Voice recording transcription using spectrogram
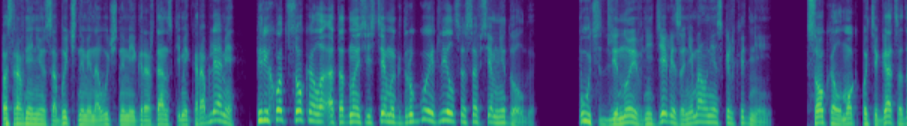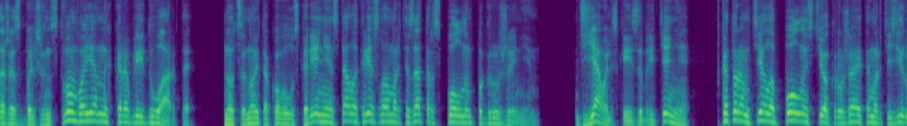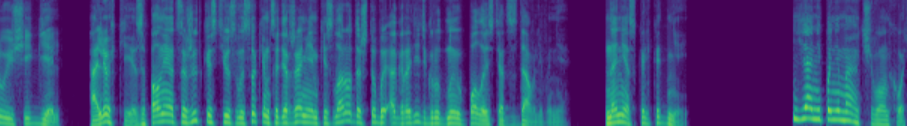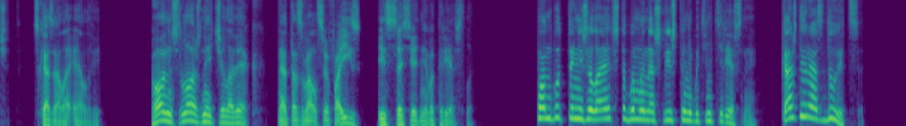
По сравнению с обычными научными и гражданскими кораблями, переход «Сокола» от одной системы к другой длился совсем недолго. Путь длиной в неделю занимал несколько дней. «Сокол» мог потягаться даже с большинством военных кораблей «Дуарте», но ценой такого ускорения стало кресло-амортизатор с полным погружением. Дьявольское изобретение, в котором тело полностью окружает амортизирующий гель, а легкие заполняются жидкостью с высоким содержанием кислорода, чтобы оградить грудную полость от сдавливания. На несколько дней. «Я не понимаю, чего он хочет», — сказала Элви. «Он сложный человек», — отозвался Фаиз из соседнего кресла. «Он будто не желает, чтобы мы нашли что-нибудь интересное. Каждый раз дуется».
